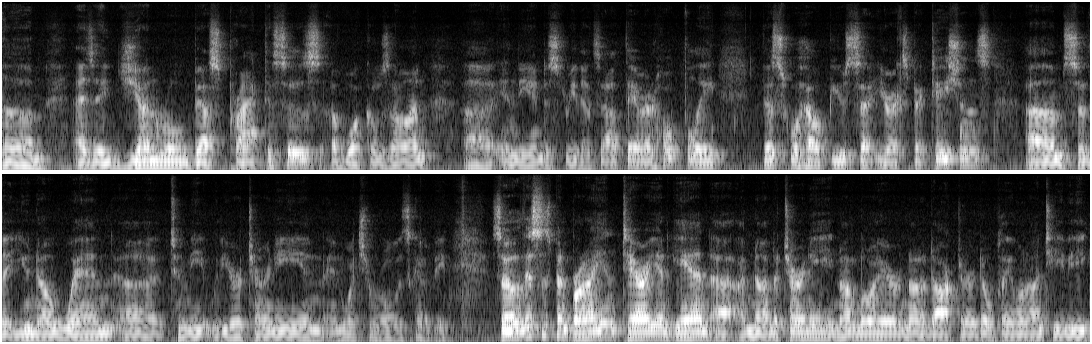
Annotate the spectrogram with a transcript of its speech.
um, as a general best practices of what goes on uh, in the industry that's out there. And hopefully this will help you set your expectations um, so that you know when uh, to meet with your attorney and, and what your role is going to be. So this has been Brian Therrien again. Uh, I'm not an attorney, not a lawyer, not a doctor, don't play one on TV.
